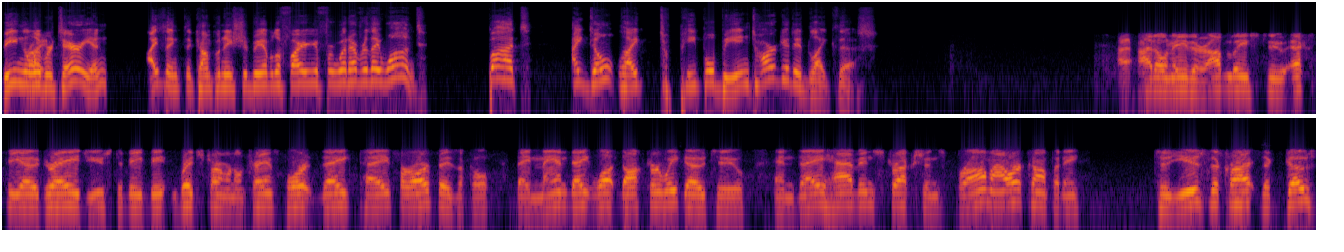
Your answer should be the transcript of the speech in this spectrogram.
being a right. libertarian, I think the company should be able to fire you for whatever they want. But I don't like t- people being targeted like this. I, I don't either. I'm leased to XPO Drayage, used to be Bridge Terminal Transport. They pay for our physical. They mandate what doctor we go to, and they have instructions from our company to use the cri- the ghost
